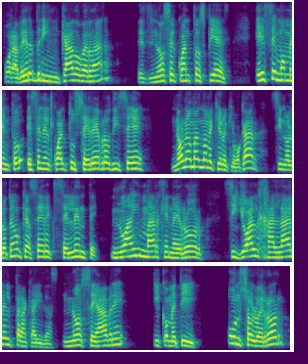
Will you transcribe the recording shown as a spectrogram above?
por haber brincado, ¿verdad? Desde no sé cuántos pies. Ese momento es en el cual tu cerebro dice, no nada más no me quiero equivocar, sino lo tengo que hacer excelente. No hay margen a error. Si yo al jalar el paracaídas no se abre y cometí un solo error,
